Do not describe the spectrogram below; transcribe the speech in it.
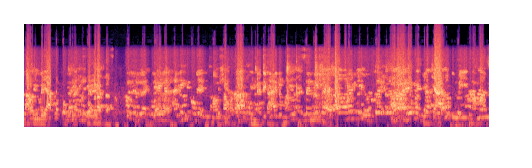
म्हणजे आपल्या कोकणातले. कोकणातला असं. तुम्ही नमन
